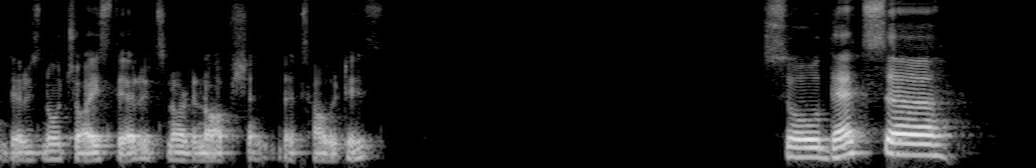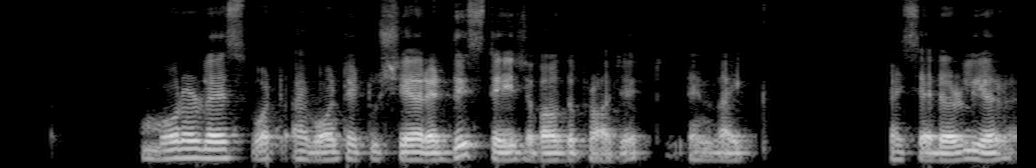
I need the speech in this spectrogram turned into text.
There is no choice there. It's not an option. That's how it is. So that's uh, more or less what I wanted to share at this stage about the project. And like I said earlier,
